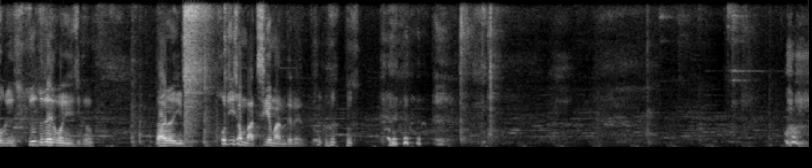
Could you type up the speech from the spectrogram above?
우리 수드래곤이 지금 나를 이 포지션 맞추게 만드네 또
